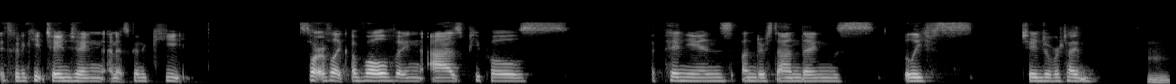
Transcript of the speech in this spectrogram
it's going to keep changing and it's going to keep sort of like evolving as people's opinions, understandings, beliefs change over time. Hmm.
